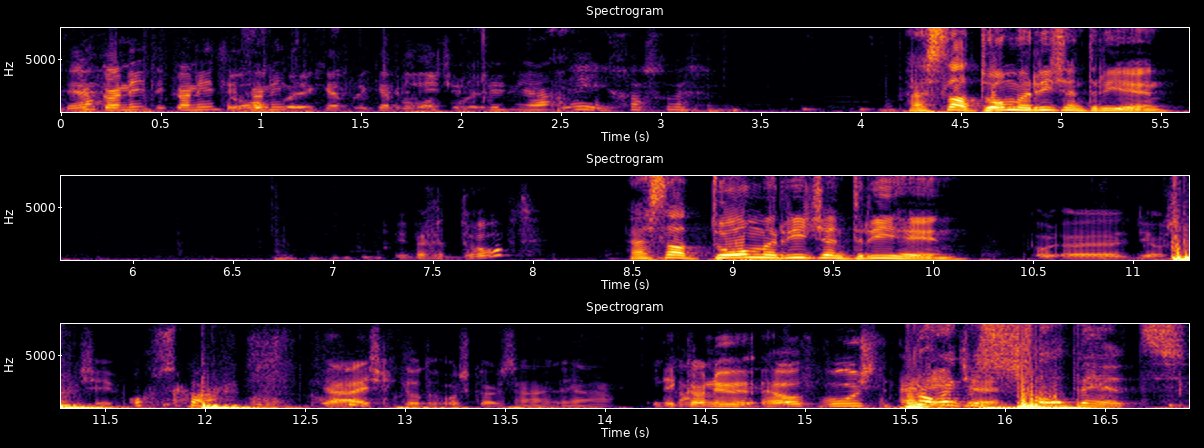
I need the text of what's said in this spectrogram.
Ik kan niet, ik kan niet, ik kan niet. ik heb, ik heb er wat voor je. Ja, Nee, gast weg. Hij slaat domme regen 3 heen. Je bent gedropt? Hij slaat domme regen 3 heen. Oh, eh, Joost, even. Oscar. Ja, hij is gekild door Oscar, dus ja. Ik Ik kan kan nu health boost en Bro, ik ben zo bad.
